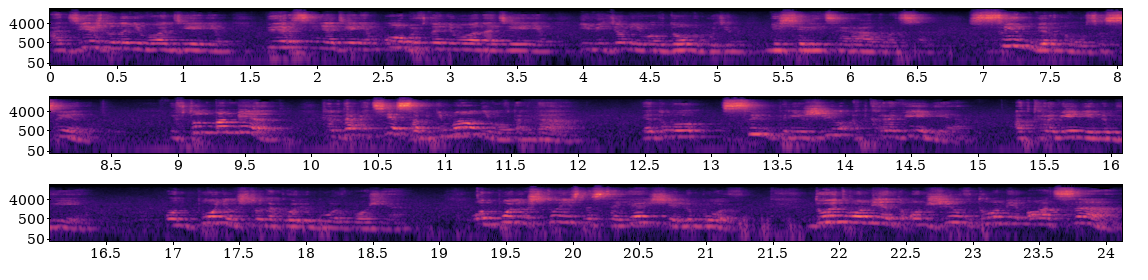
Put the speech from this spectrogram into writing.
одежду на него оденем, перстень оденем, обувь на него наденем и ведем его в дом и будем веселиться и радоваться. Сын вернулся, сын. И в тот момент, когда отец обнимал его тогда, я думаю, сын пережил откровение – откровение любви. Он понял, что такое любовь Божья. Он понял, что есть настоящая любовь. До этого момента он жил в доме у отца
